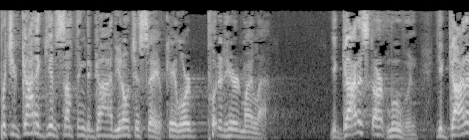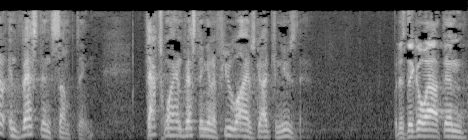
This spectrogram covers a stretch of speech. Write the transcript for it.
But you gotta give something to God. You don't just say, okay, Lord, put it here in my lap. You gotta start moving. You gotta invest in something. That's why investing in a few lives, God can use that. But as they go out, then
